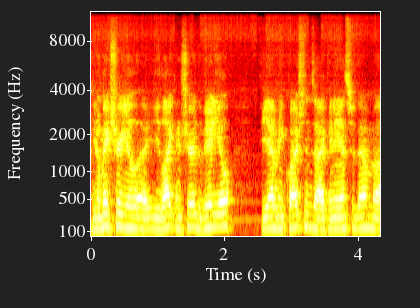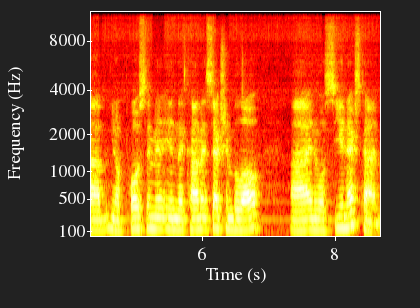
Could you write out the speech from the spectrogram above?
you know, make sure you, uh, you like and share the video. If you have any questions, I can answer them. you know, post them in the comment section below. and we'll see you next time.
